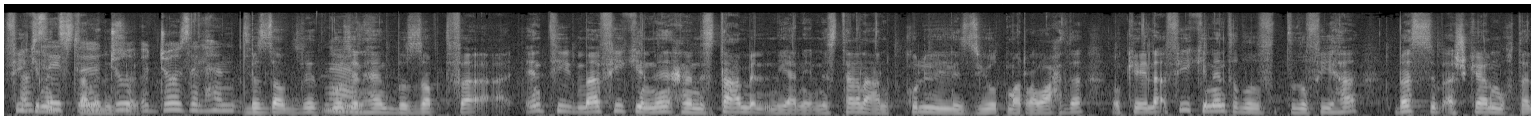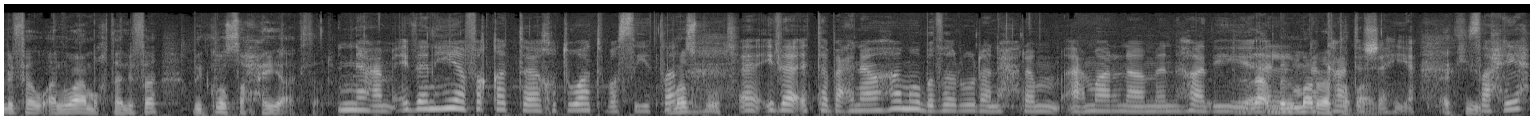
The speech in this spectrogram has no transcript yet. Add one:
فيك إن أنت زيت تستعملي جو جوز الهند. بالضبط زيت جوز نعم. الهند بالضبط. فأنت ما فيك إن إحنا نستعمل يعني نستغنى عن كل الزيوت مرة واحدة okay؟ لا فيك إن أنت تضيف- تضيفيها بس بأشكال مختلفة وأنواع مختلفة بيكون صحية أكثر. نعم إذا هي فقط خطوات بسيطة. مظبوط. آه، إذا اتبعناها مو بالضرورة نحرم أعمارنا من هذه لا، بالمرة النكهات طبعاً. الشهية. أكيد. صحيح.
